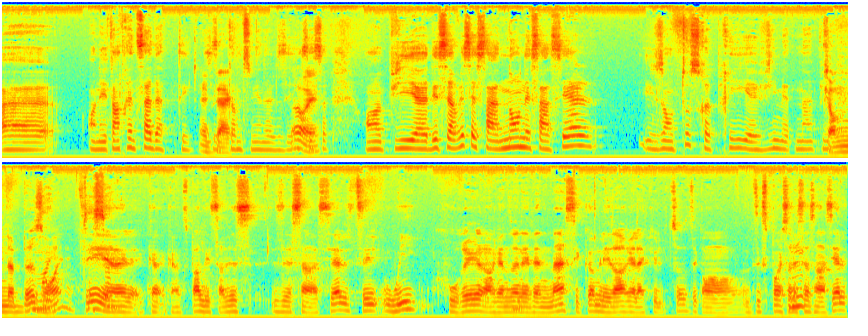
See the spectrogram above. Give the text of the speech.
Euh, on est en train de s'adapter, comme tu viens de le dire. Ah c'est ouais. ça. On- puis euh, des services non essentiels, ils ont tous repris euh, vie maintenant. Puis, on en a besoin. Euh, quand, quand tu parles des services essentiels, oui, courir, organiser un événement, c'est comme les arts et la culture. qu'on dit que c'est pas un service Mm. essentiel.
